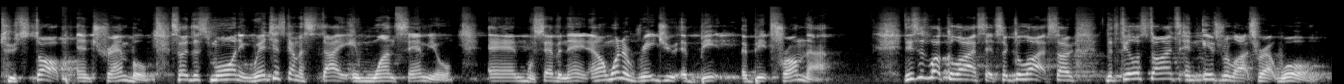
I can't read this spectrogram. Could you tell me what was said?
to stop and tremble. So this morning we're just going to stay in 1 Samuel and 17 and I want to read you a bit a bit from that. This is what Goliath said. So Goliath, so the Philistines and Israelites were at war.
